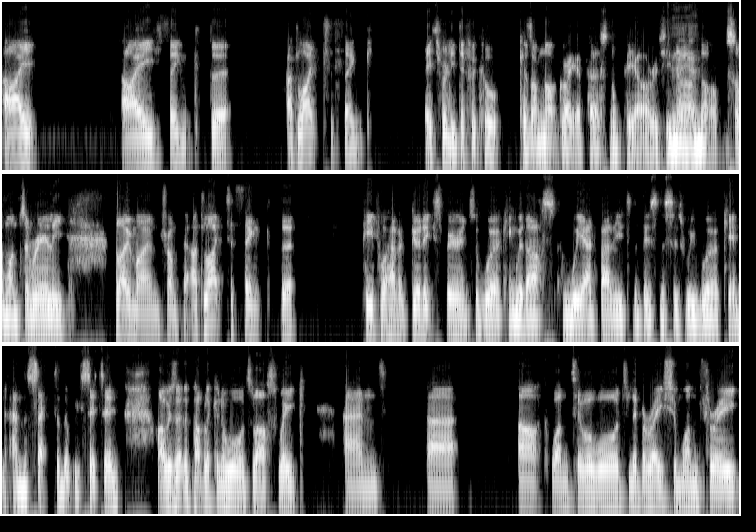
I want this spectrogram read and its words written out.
I I think that I'd like to think it's really difficult because I'm not great at personal PR, as you know. Yeah. I'm not someone to really blow my own trumpet. I'd like to think that people have a good experience of working with us and we add value to the businesses we work in and the sector that we sit in. I was at the Publican Awards last week and uh, ARC won two awards, Liberation won three.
